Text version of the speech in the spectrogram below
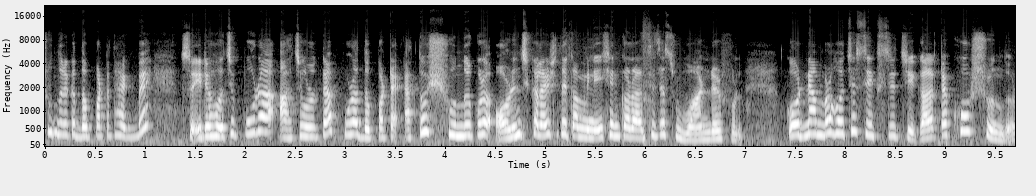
সুন্দর একটা দোপাট্টা থাকবে। সো এটা হচ্ছে পুরো আঁচলটা, পুরো দোপাট্টা এত সুন্দর করে অরেঞ্জ কালারের সাথে কম্বিনেশন করা আছে জাস্ট ওয়ান্ডারফুল কোড নাম্বার হচ্ছে সিক্সটি থ্রি কালারটা খুব সুন্দর।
